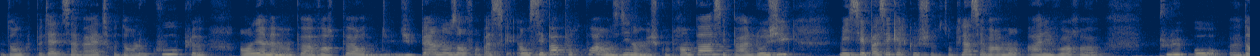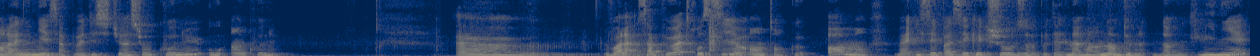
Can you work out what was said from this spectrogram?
Donc peut-être ça va être dans le couple, en lien même on peut avoir peur du, père de nos enfants parce qu'on ne sait pas pourquoi, on se dit non mais je comprends pas, c'est pas logique mais il s'est passé quelque chose. Donc là, c'est vraiment à aller voir euh, plus haut euh, dans la lignée. Ça peut être des situations connues ou inconnues. Euh, voilà, ça peut être aussi en tant qu'homme, bah, il s'est passé quelque chose, peut-être même un autre de notre lignée,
